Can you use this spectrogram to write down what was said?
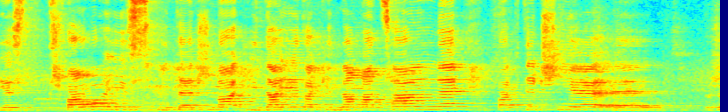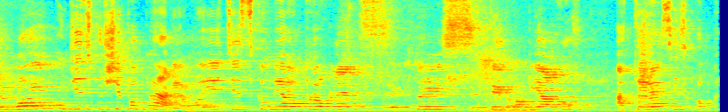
jest trwała, jest skuteczna i daje takie namacalne faktycznie, e, że mojemu dziecku się poprawia. Moje dziecko miało problem z którymś z tych objawów, a teraz jest ok.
